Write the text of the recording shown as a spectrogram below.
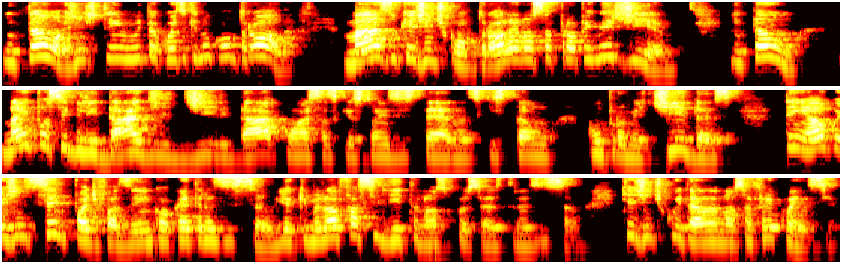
Então, a gente tem muita coisa que não controla, mas o que a gente controla é a nossa própria energia. Então, na impossibilidade de lidar com essas questões externas que estão comprometidas, tem algo que a gente sempre pode fazer em qualquer transição, e é o que melhor facilita o nosso processo de transição, que é a gente cuidar da nossa frequência,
